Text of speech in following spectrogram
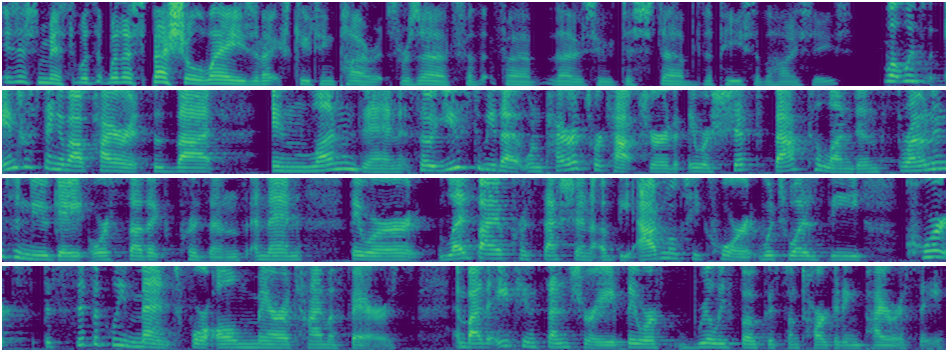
Is this myth? Were, there special ways of executing pirates reserved for the, for those who disturbed the peace of the high seas? What was interesting about pirates is that in London, so it used to be that when pirates were captured, they were shipped back to London, thrown into Newgate or Southwark prisons, and then they were led by a procession of the Admiralty Court, which was the court specifically meant for all maritime affairs. And by the 18th century, they were really focused on targeting piracy.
